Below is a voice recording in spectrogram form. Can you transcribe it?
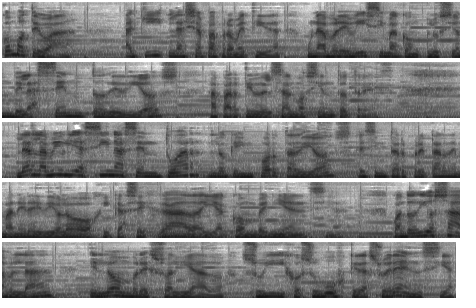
¿Cómo te va? Aquí la chapa prometida, una brevísima conclusión del acento de Dios a partir del Salmo 103. Leer la Biblia sin acentuar lo que importa a Dios es interpretar de manera ideológica, sesgada y a conveniencia. Cuando Dios habla, el hombre es su aliado, su hijo, su búsqueda, su herencia,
